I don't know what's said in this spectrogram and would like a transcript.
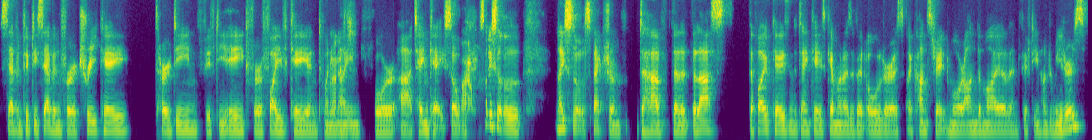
757 for a 3k, 1358 for a 5k, and 29 right. for uh, 10k. So wow. it's nice little, nice little spectrum to have. The the last the 5ks and the 10ks came when I was a bit older. I, I concentrated more on the mile and 1500 meters,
